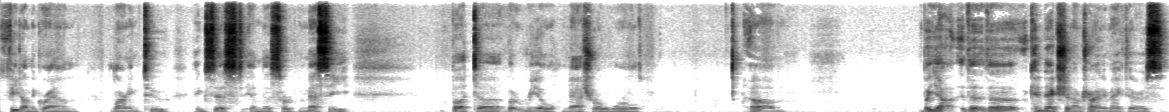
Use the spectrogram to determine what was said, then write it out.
feet on the ground learning to exist in this sort of messy but uh, but real natural world um, but yeah the the connection I'm trying to make there is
